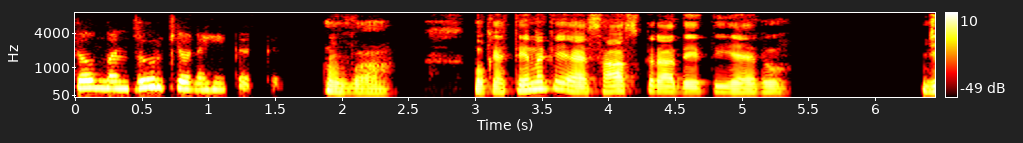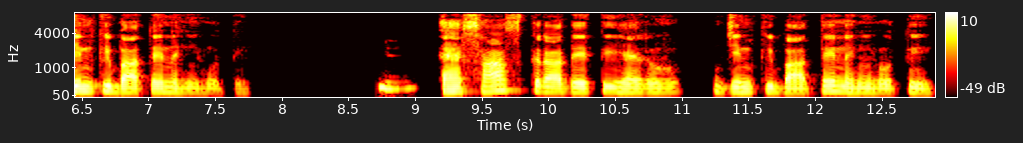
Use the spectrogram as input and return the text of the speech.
तो मंजूर क्यों नहीं करते? वाह। वो कहते हैं ना कि एहसास करा देती है रूह जिनकी बातें नहीं होती। हम्म, एहसास करा देती है रूह जिनकी बातें नहीं होती।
